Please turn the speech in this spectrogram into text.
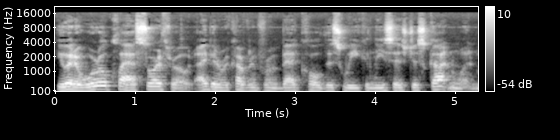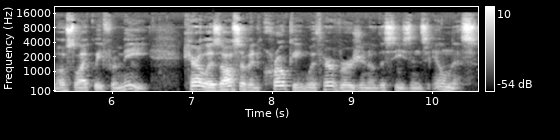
You had a world class sore throat. I've been recovering from a bad cold this week, and Lisa has just gotten one, most likely from me. Carol has also been croaking with her version of the season's illness.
